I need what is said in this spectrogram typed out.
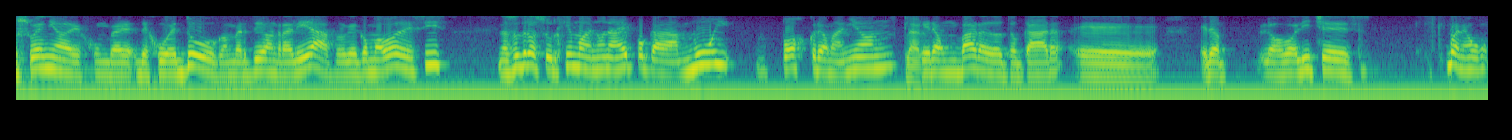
sueño de, juventud convertido en realidad, porque como vos decís, nosotros surgimos en una época muy post-cromañón, que era un bardo tocar. Eh, los boliches bueno,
